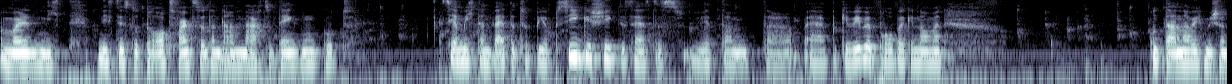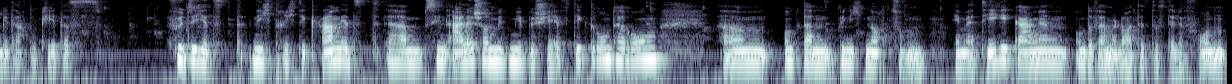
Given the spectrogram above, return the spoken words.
Einmal nicht. Nichtsdestotrotz fangst du dann an nachzudenken, gut, Sie haben mich dann weiter zur Biopsie geschickt, das heißt, es wird dann da äh, Gewebeprobe genommen. Und dann habe ich mir schon gedacht, okay, das fühlt sich jetzt nicht richtig an. Jetzt ähm, sind alle schon mit mir beschäftigt rundherum. Ähm, und dann bin ich noch zum MRT gegangen und auf einmal läutet das Telefon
